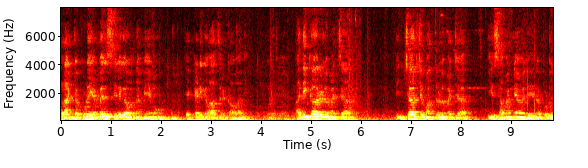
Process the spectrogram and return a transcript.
అలాంటప్పుడు ఎమ్మెల్సీలుగా ఉన్న మేము ఎక్కడికి హాజరు కావాలి? అధికారుల మధ్య ఇన్ఛార్జ్ మంత్రుల మధ్య ఈ సమన్వయం లేనప్పుడు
